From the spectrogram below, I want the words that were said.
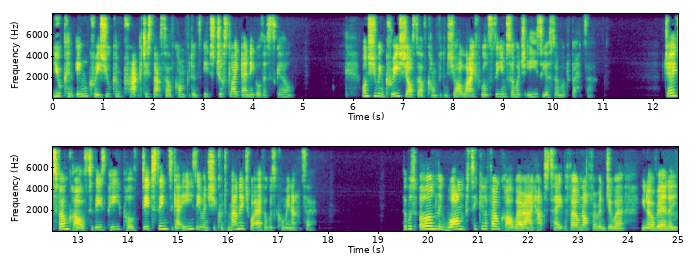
you can increase, you can practice that self confidence. It's just like any other skill. Once you increase your self confidence, your life will seem so much easier, so much better. Jade's phone calls to these people did seem to get easier and she could manage whatever was coming at her. There was only one particular phone call where I had to take the phone off her and do a, you know, really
